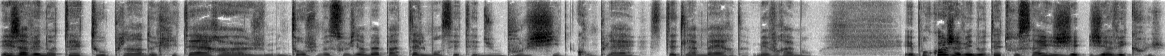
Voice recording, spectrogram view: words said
Et j'avais noté tout plein de critères euh, dont je me souviens même pas tellement c'était du bullshit complet, c'était de la merde, mais vraiment. Et pourquoi j'avais noté tout ça et j'y avais cru?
